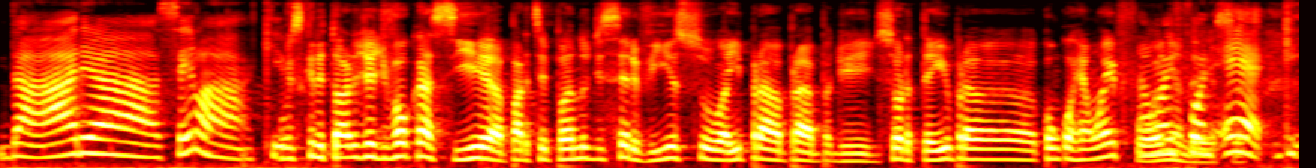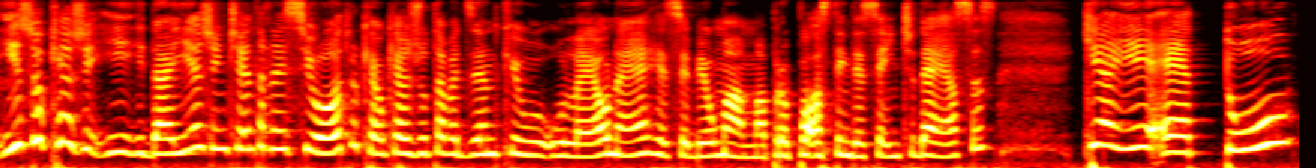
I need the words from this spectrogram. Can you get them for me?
da área, sei lá, que um escritório de advocacia participando de serviço aí para de, de, sorteio para concorrer a um iPhone. É, um iPhone. é isso que a gente, e, daí a gente entra nesse outro que é o que a Ju tava dizendo que o Léo, né, recebeu uma, uma proposta indecente dessas. Que aí é tu,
